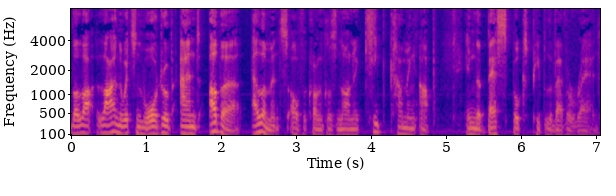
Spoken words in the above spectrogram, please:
the Lion, the Witch, and Wardrobe and other elements of the Chronicles of Narnia keep coming up in the best books people have ever read.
